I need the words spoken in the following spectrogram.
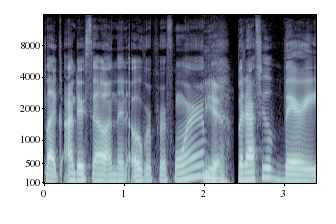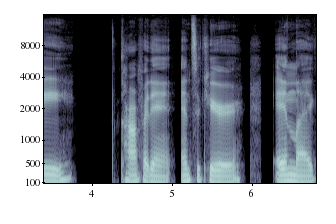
like undersell and then overperform. yeah. But I feel very confident and secure and like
